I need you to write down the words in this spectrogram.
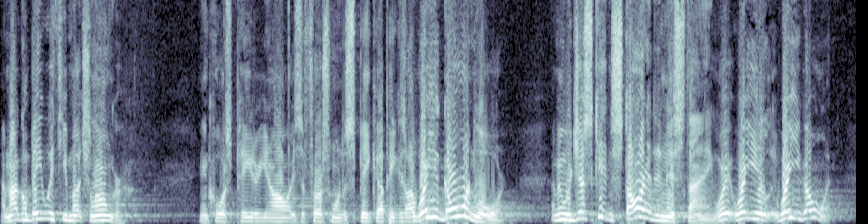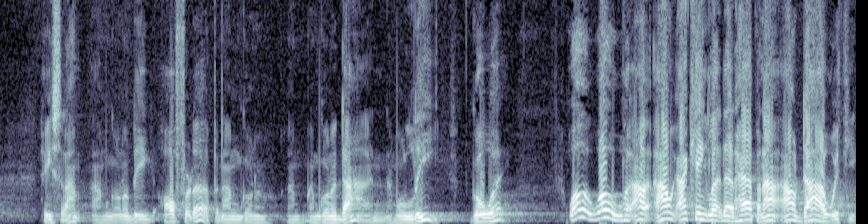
I'm not going to be with you much longer. And of course, Peter, you know, always the first one to speak up. He goes, Where are you going, Lord? I mean, we're just getting started in this thing. Where, where, are, you, where are you going? He said, I'm, I'm going to be offered up and I'm going to, I'm, I'm going to die and I'm going to leave. Go away. Whoa, whoa, I, I, I can't let that happen. I, will die with you.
